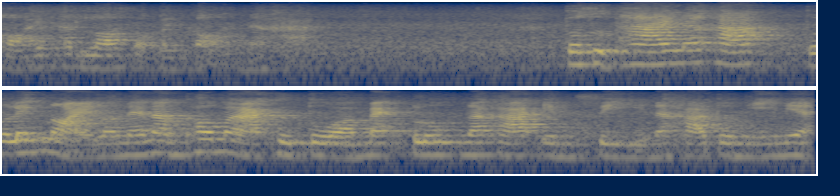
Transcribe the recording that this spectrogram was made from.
ขอให้คัดลอสออกไปก่อนนะคะ ตัวสุดท้ายนะคะ ตัวเล็กหน่อยเราแนะนำเข้ามาคือตัว Mac Group นะคะ MC นะคะ ตัวนี้เนี่ย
